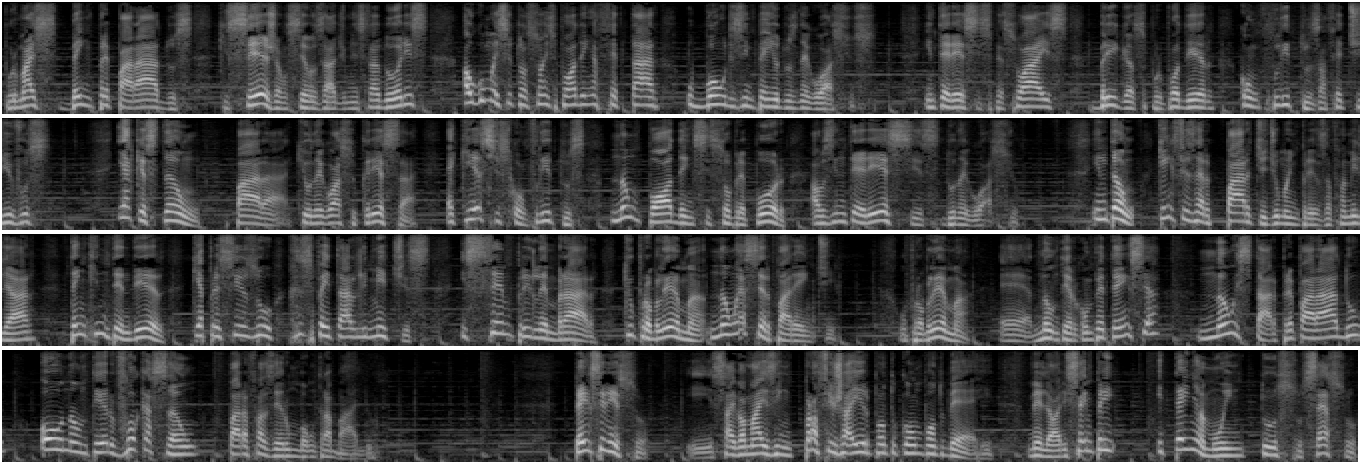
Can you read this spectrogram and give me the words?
Por mais bem preparados que sejam seus administradores, algumas situações podem afetar o bom desempenho dos negócios interesses pessoais, brigas por poder, conflitos afetivos. E a questão para que o negócio cresça é que estes conflitos não podem se sobrepor aos interesses do negócio. Então, quem fizer parte de uma empresa familiar tem que entender que é preciso respeitar limites e sempre lembrar que o problema não é ser parente. O problema é não ter competência não estar preparado ou não ter vocação para fazer um bom trabalho. Pense nisso e saiba mais em profjair.com.br. Melhore sempre e tenha muito sucesso!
